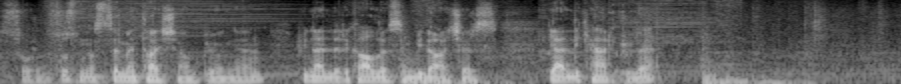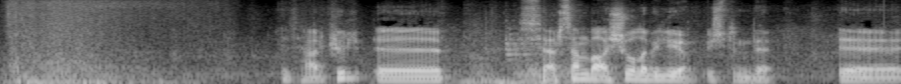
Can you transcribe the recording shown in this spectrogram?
Sorunsuz nasılsa metal şampiyon yani. Hünerleri kaldırsın bir daha açarız. Geldik Herkül'e. Evet, Herkül e, sersem bağışı olabiliyor üstünde. E,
